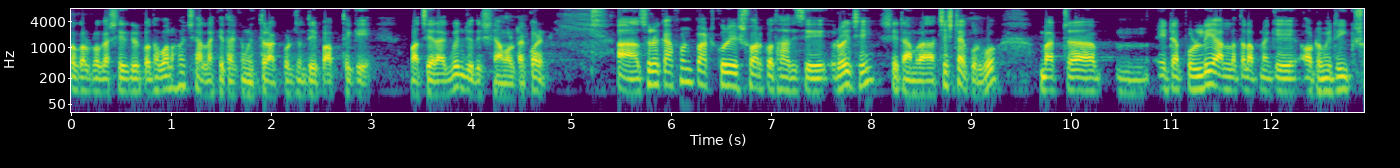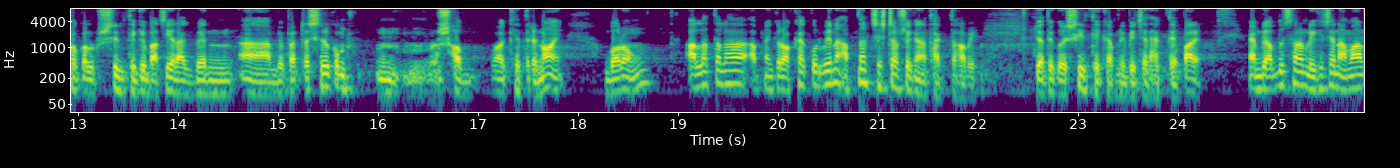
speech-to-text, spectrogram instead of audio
সকল প্রকার শিরকের কথা বলা হয়েছে? আল্লাহকে তাকে মৃত্যুর আগ পর্যন্ত এই পাপ থেকে বাঁচিয়ে রাখবেন যদি সে আমলটা করেন? সুরা কাফন পাঠ করে শোয়ার কথা হাদিসে রয়েছে, সেটা আমরা চেষ্টা করব। বাট এটা পড়লেই আল্লাহ তালা আপনাকে অটোমেটিক সকল শির থেকে বাঁচিয়ে রাখবেন। ব্যাপারটা সেরকম সব ক্ষেত্রে নয়। বরং আল্লাহ তালা আপনাকে রক্ষা করবে না, আপনার চেষ্টাও সেখানে থাকতে হবে। যাতে করে শির থেকে আপনি বেঁচে থাকতে পারেন। এমনি আব্দুল সালাম লিখেছেন, আমার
